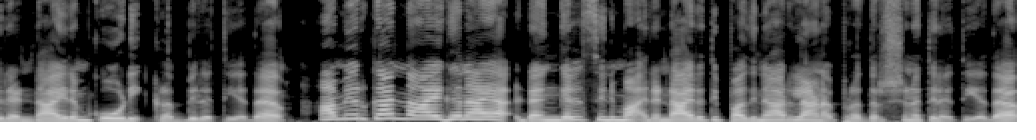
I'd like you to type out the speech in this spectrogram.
രണ്ടായിരം കോടി ക്ലബിലെത്തിയത് അമീർ ഖാൻ നായകനായ ഡെങ്കൽ സിനിമ രണ്ടായിരത്തി പതിനാറിലാണ് പ്രദർശനത്തിനെത്തിയത്.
